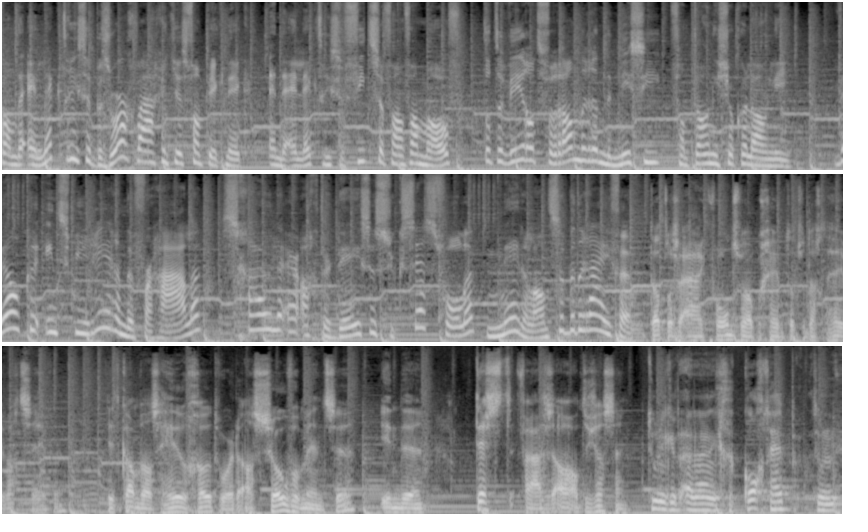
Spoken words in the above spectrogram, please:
Van de elektrische bezorgwagentjes van Picnic en de elektrische fietsen van Van Moof tot de wereldveranderende missie van Tony Chocolonely. Welke inspirerende verhalen schuilen er achter deze succesvolle Nederlandse bedrijven? Dat was eigenlijk voor ons wel op een gegeven moment dat we dachten: hé, hey, wacht eens even. Dit kan wel eens heel groot worden als zoveel mensen in de testfase al enthousiast zijn. Toen ik het uiteindelijk gekocht heb, toen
